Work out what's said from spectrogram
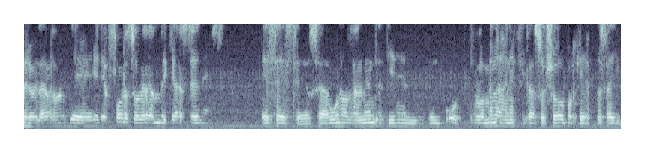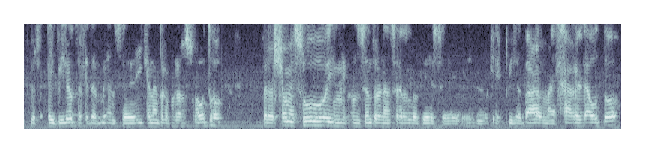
pero la verdad que el esfuerzo grande que hacen es es ese, o sea, uno realmente tiene, el, por lo menos en este caso yo, porque después hay, hay pilotos que también se dedican a preparar su auto, pero yo me subo y me concentro en hacer lo que es, eh, lo que es pilotar, manejar el auto,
